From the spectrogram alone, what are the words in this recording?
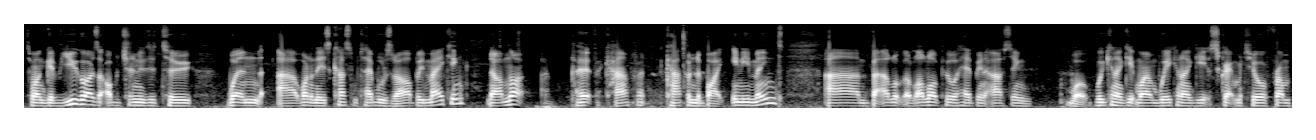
So I want to give you guys the opportunity to win uh, one of these custom tables that I'll be making. Now I'm not a perfect carpenter by any means, um, but a a lot of people have been asking, well, where can I get one, where can I get scrap material from?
